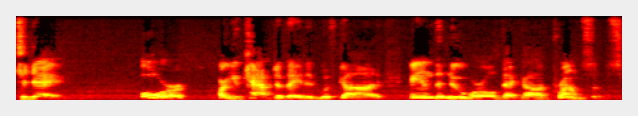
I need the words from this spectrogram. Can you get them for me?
today? Or are you captivated with God and the new world that God promises?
